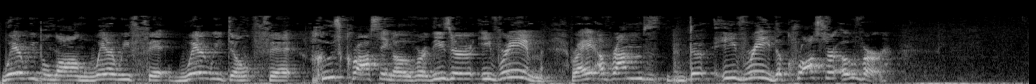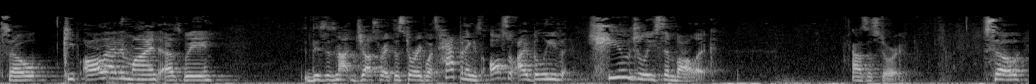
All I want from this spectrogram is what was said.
where we belong, where we fit, where we don't fit, who's crossing over. These are Ivrim, right? Avram's the Ivri, the crosser over. So keep all that in mind as we, this is not just right, the story of what's happening is also, I believe, hugely symbolic as a story. So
